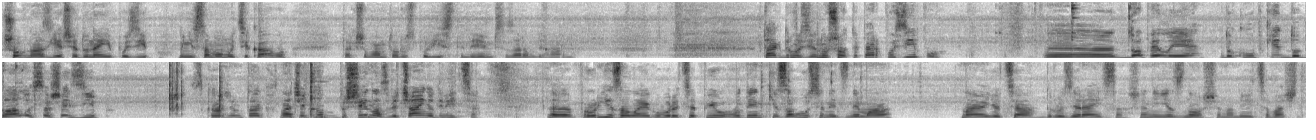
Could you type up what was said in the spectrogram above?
що в нас є ще до неї по зіпу. Мені самому цікаво, так щоб вам то розповісти. Дивимося, зараз буде гарно. Так, друзі, ну що, тепер по зіпу. Е, до пили, до кубки додалося ще зіп. Скажімо так, значить, ну, шина, звичайно, дивіться. Е, прорізала, як говориться, півгодинки, заусениць нема. Навіть оця, друзі, рейса ще не є зношена. Дивіться, бачите?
